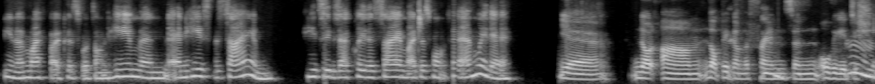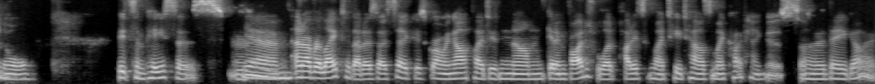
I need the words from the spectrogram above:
you know my focus was on him and and he's the same. He's exactly the same. I just want family there. Yeah. Not um not big on the friends and all the hmm. additional mm. bits and pieces. Mm. yeah and i relate to that as i said because growing up i didn't um get invited to a lot of parties with my tea towels and my coat hangers. So there you go.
